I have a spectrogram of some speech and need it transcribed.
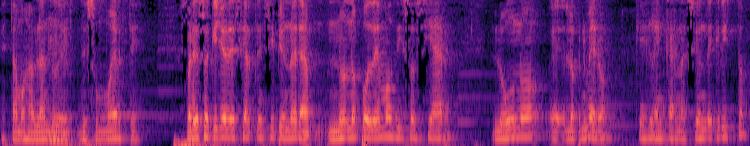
Estamos hablando de, de su muerte. Por eso que yo decía al principio, no, era, no, no podemos disociar lo uno, eh, lo primero, que es la encarnación de Cristo,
